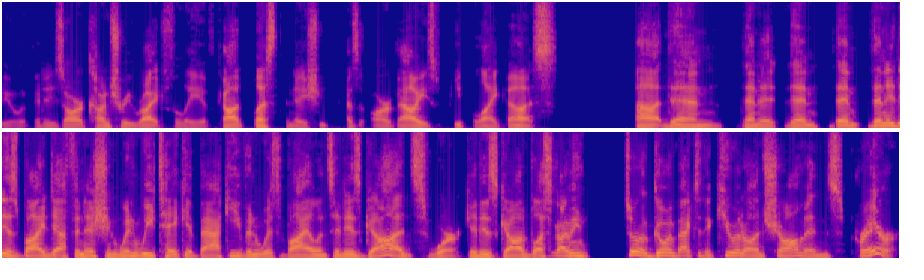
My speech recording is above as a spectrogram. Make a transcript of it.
do. If it is our country rightfully, if God bless the nation because of our values, people like us, uh, then then it then then then it is by definition when we take it back, even with violence, it is God's work. It is God blessing. I mean, sort of going back to the QAnon shaman's prayer,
